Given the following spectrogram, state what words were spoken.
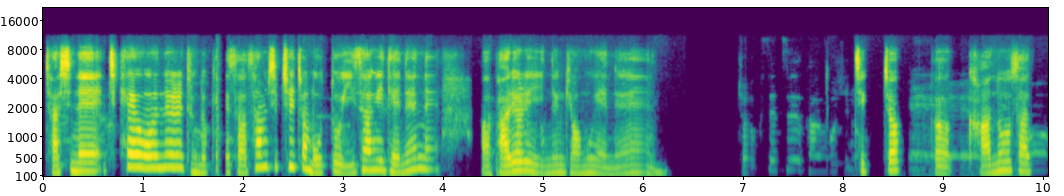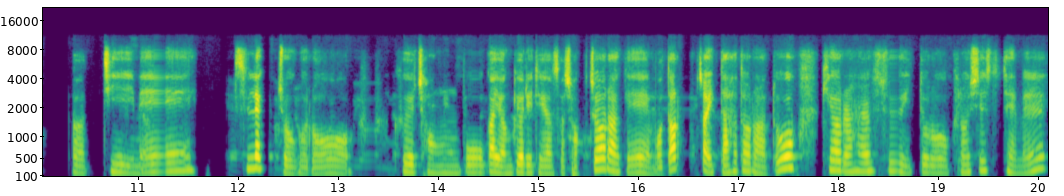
자신의 체온을 등록해서 37.5도 이상이 되는 어, 발열이 있는 경우에는 직접 어, 간호사 어, 팀의 슬랙 쪽으로 그 정보가 연결이 되어서 적절하게 뭐 떨어져 있다 하더라도 케어를 할 수 있도록 그런 시스템을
